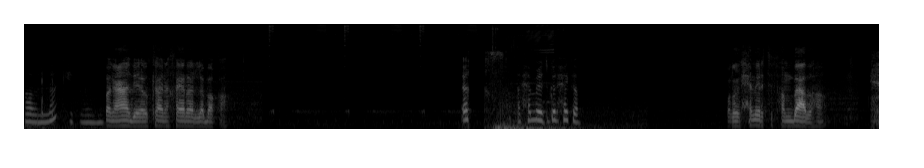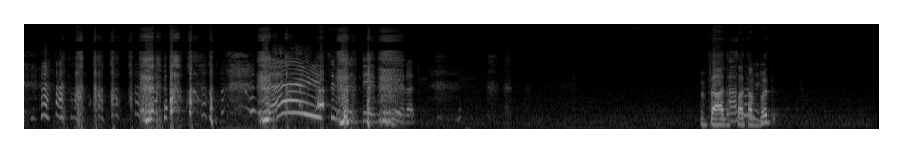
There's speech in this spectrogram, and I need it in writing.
حول كيف عادي لو كان خيرا لبقى. اقص. الحمير تقول حكم. والله الحمير تفهم بعضها. أي تفهم الدين أخيرا فعل الصوت عبد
